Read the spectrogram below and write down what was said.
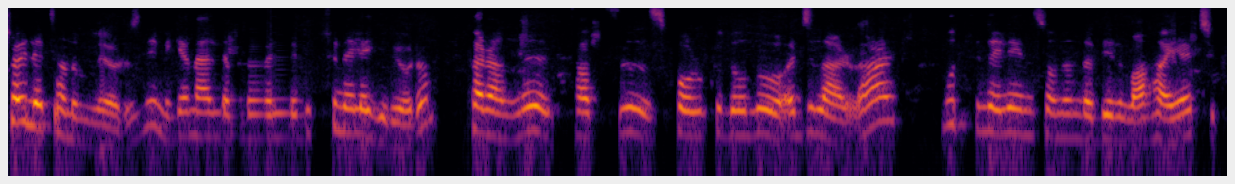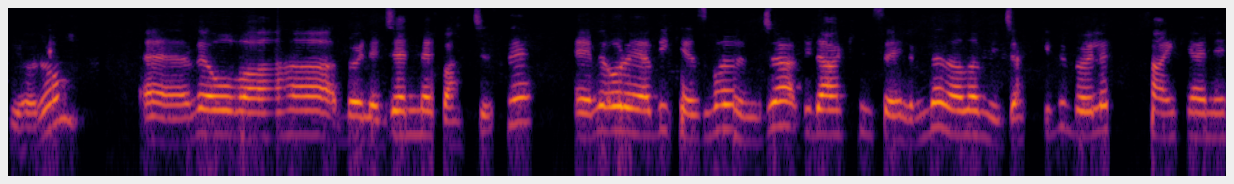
şöyle tanımlıyoruz değil mi? Genelde böyle bir tünele giriyorum. Karanlık, tatsız, korku dolu acılar var. Bu tünelin sonunda bir vahaya çıkıyorum. Ee, ve o vaha böyle cennet bahçesi. Ee, ve oraya bir kez varınca bir daha kimse elimden alamayacak gibi böyle sanki hani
